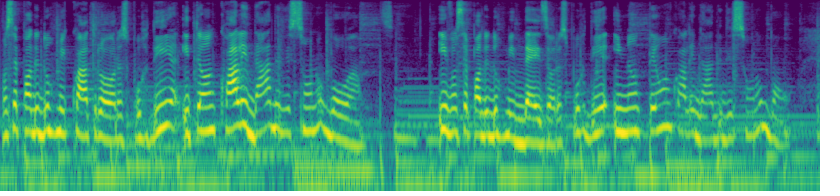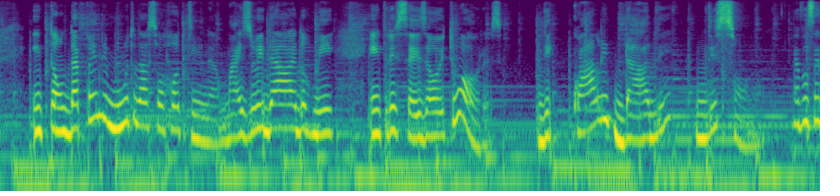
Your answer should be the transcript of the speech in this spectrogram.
você pode dormir 4 horas por dia e ter uma qualidade de sono boa. Sim. E você pode dormir 10 horas por dia e não ter uma qualidade de sono bom. Então, depende muito da sua rotina, mas o ideal é dormir entre 6 a 8 horas de qualidade de sono. É você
